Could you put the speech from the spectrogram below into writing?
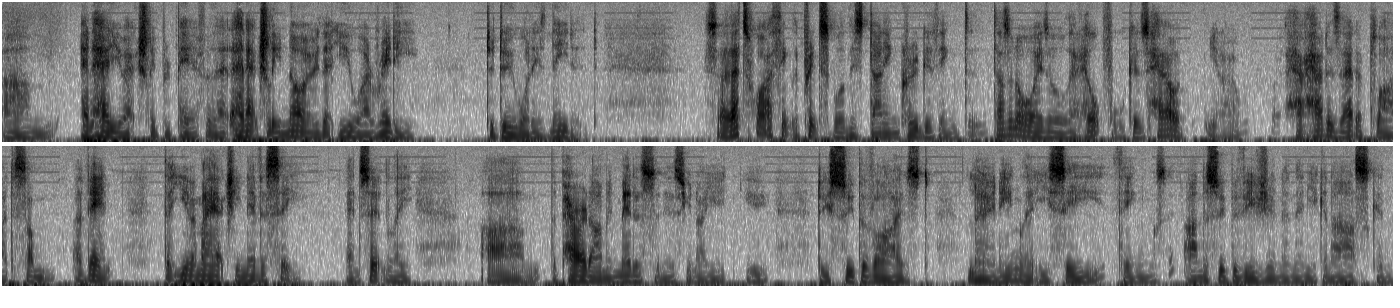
Um, and how do you actually prepare for that and actually know that you are ready to do what is needed? So that's why I think the principle of this Dunning-Kruger thing doesn't always all that helpful because how you know how, how does that apply to some event that you may actually never see? And certainly um, the paradigm in medicine is you know you, you do supervised learning that you see things under supervision and then you can ask and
